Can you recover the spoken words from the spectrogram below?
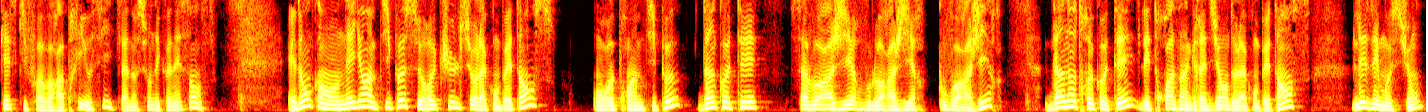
Qu'est-ce qu'il faut avoir appris aussi? La notion des connaissances. Et donc, en ayant un petit peu ce recul sur la compétence, on reprend un petit peu. D'un côté, savoir agir, vouloir agir, pouvoir agir. D'un autre côté, les trois ingrédients de la compétence, les émotions,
